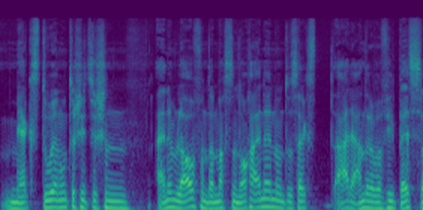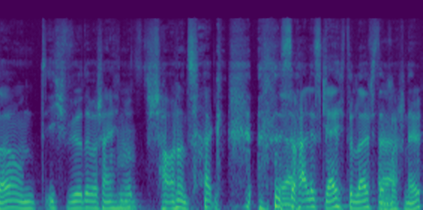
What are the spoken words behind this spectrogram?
merkst du einen Unterschied zwischen einem Lauf und dann machst du noch einen und du sagst, ah, der andere war viel besser und ich würde wahrscheinlich mhm. nur schauen und sagen, ja. ist doch alles gleich, du läufst ja. einfach schnell.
